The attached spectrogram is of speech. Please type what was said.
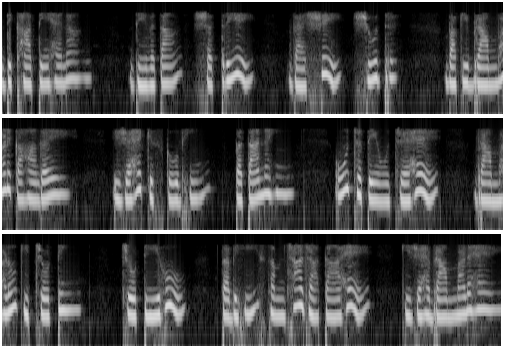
दिखाते हैं ना। देवता, क्षत्रिय, वैश्य, शूद्र, बाकी ब्राह्मण कहाँ गए? यह किसको भी पता नहीं। ऊंचते ऊँचे है, ब्राह्मणों की चोटी। चोटी हो तभी समझा जाता है कि यह ब्राह्मण है।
